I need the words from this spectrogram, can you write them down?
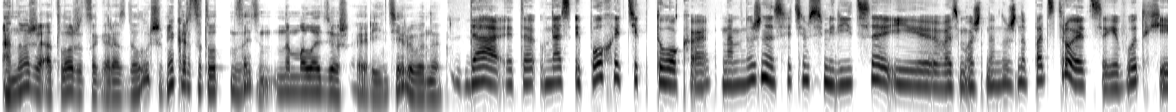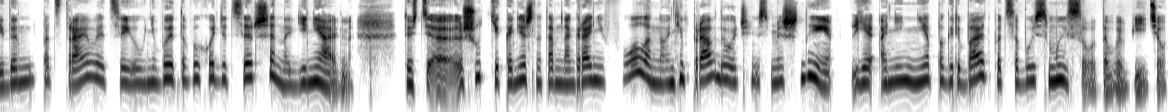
оно же от отложится гораздо лучше. Мне кажется, это вот, знаете, на молодежь ориентировано. Да, это у нас эпоха ТикТока. Нам нужно с этим смириться и, возможно, нужно подстроиться. И вот Хейден подстраивается, и у него это выходит совершенно гениально. То есть э, шутки, конечно, там на грани фола, но они, правда, очень смешные. И они не погребают под собой смысл этого видео.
